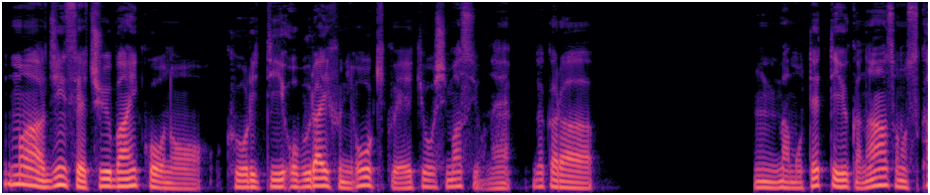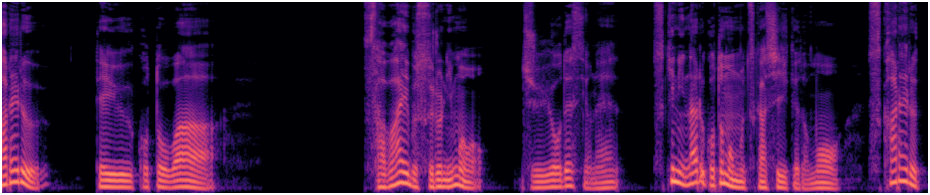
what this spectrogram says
まあ人生中盤以降のクオリティオブライフに大きく影響しますよね。だから、うん、まあモテっていうかな、その好かれるっていうことは、サバイブするにも重要ですよね。好きになることも難しいけども、好かれる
